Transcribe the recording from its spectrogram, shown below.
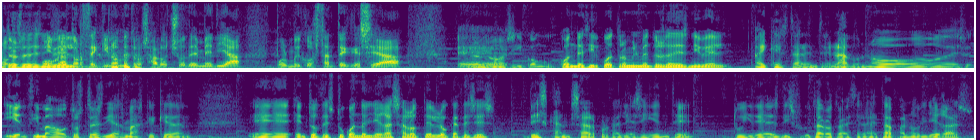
metros de desnivel. o 14 kilómetros al 8 de media, por muy constante que sea. eh, No, no, si con, con decir 4.000 metros de desnivel hay que estar entrenado, no y encima otros tres días más que quedan. Eh, entonces tú cuando llegas al hotel lo que haces es descansar porque al día siguiente tu idea es disfrutar otra vez en la etapa, ¿no? Llegas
